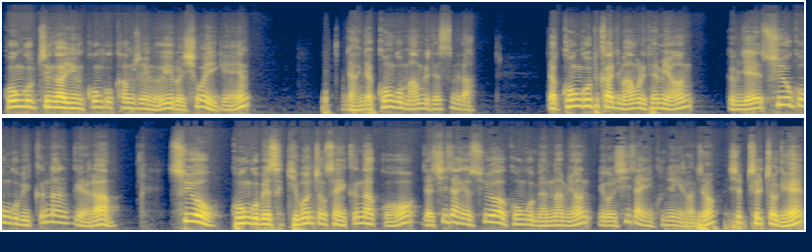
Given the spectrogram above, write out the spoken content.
공급 증가율, 공급 감소는 의외로 쉬워 이게. 자, 이제 공급 마무리됐습니다. 자, 공급까지 마무리되면 그럼 이제 수요 공급이 끝나는 게 아니라 수요 공급에서 기본적 사항이 끝났고 이제 시장의 수요와 공급이 만나면 이걸 시장의 균형이라고 하죠. 17쪽에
